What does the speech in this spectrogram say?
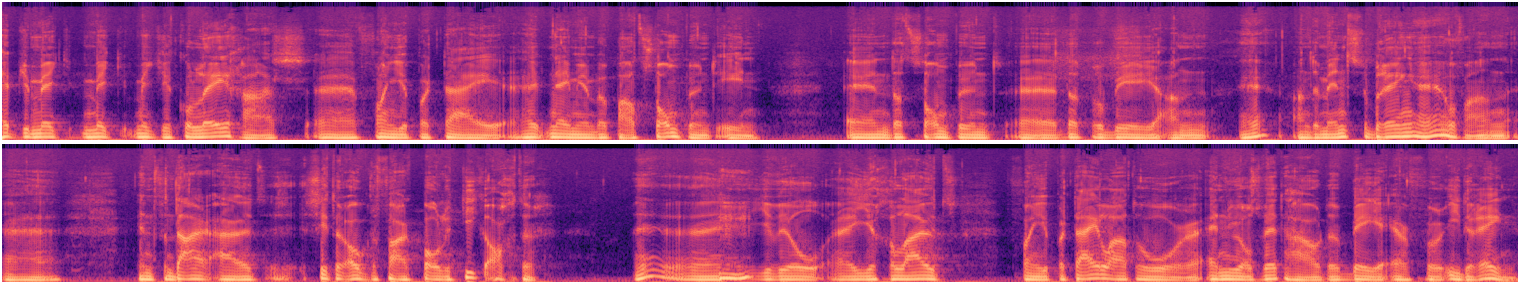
heb je met, met, met je collega's van je partij... Neem je een bepaald standpunt in. En dat standpunt, dat probeer je aan, hè, aan de mensen te brengen. Hè, of aan, en van daaruit zit er ook vaak politiek achter. Hè? Mm Je wil je geluid van je partij laten horen. En nu als wethouder ben je er voor iedereen.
